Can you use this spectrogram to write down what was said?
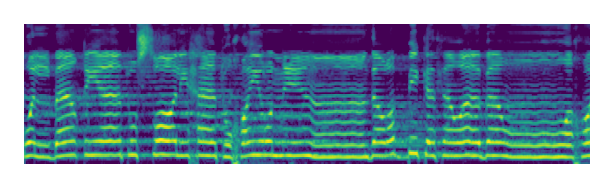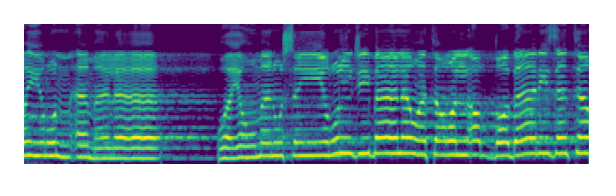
والباقيات الصالحات خير عند ربك ثوابا وخير أملا. ويوم نسير الجبال وترى الأرض بارزة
